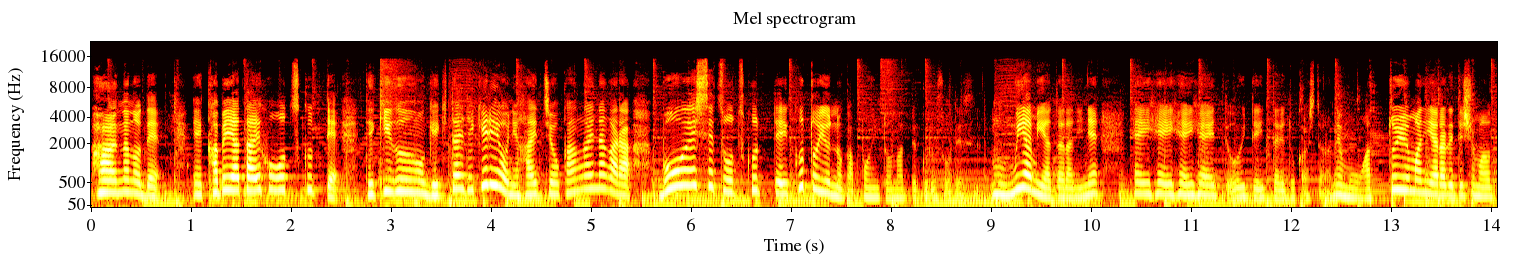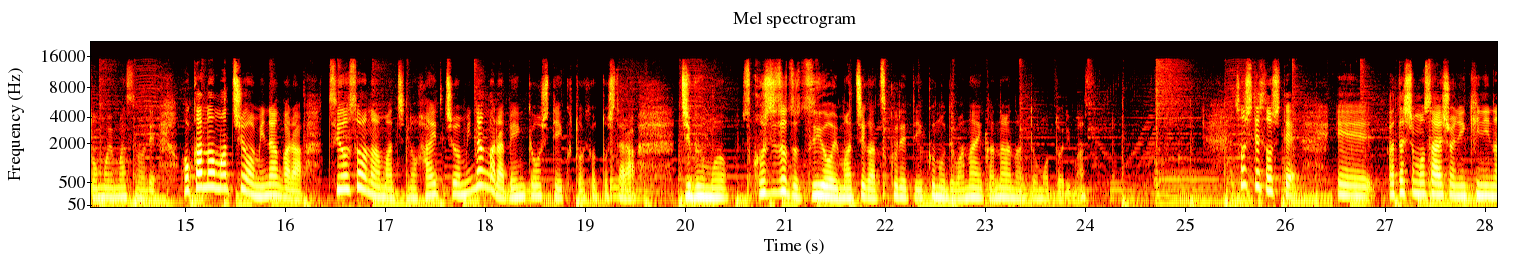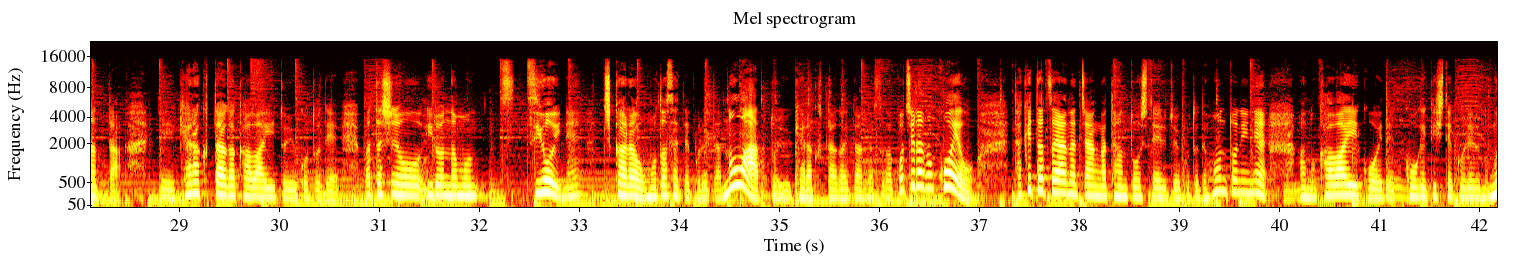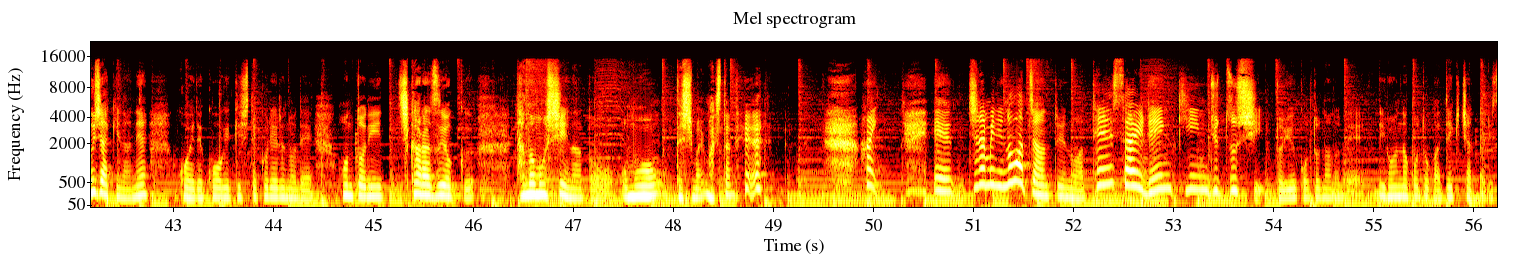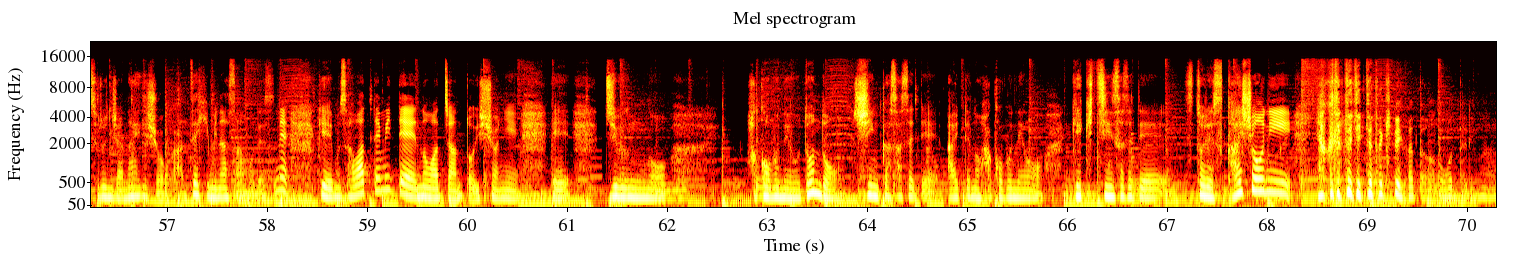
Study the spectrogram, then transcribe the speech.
はい、なので、え壁や大砲を作って敵軍を撃退できるように配置を考えながら防衛施設を作っていくというのがポイントになってくるそうですもうむやみやたらにね「へいへいへいへい」って置いていったりとかしたらねもうあっという間にやられてしまうと思いますので他の街を見ながら強そうな街の配置を見ながら勉強していくとひょっとしたら自分も少しずつ強い街が作れていくのではないかななんて思っております。そしてそして、えー、私も最初に気になった、えー、キャラクターが可愛いということで私のいろんなもん強いね力を持たせてくれたノアというキャラクターがいたんですがこちらの声を竹達彩奈ちゃんが担当しているということで本当にねあの可愛い声で攻撃してくれるの無邪気なね声で攻撃してくれるので本当に力強く頼もしいなと思ってしまいましたね。はいえー、ちなみにノアちゃんというのは天才錬金術師ということなのでいろんなことができちゃったりするんじゃないでしょうかぜひ皆さんもですねゲーム触ってみてノアちゃんと一緒に、えー、自分の箱舟をどんどん進化させて相手の箱舟を撃沈させてストレス解消に役立てていただければと思っております。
